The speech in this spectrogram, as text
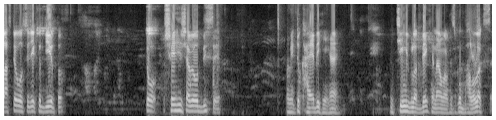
লাস্টে বলছি যে একটু দিয়ে তো। তো সেই হিসাবে ও দিচ্ছে আমি একটু খাইয়ে দেখি হ্যাঁ। চিংড়িগুলো দেখে না, আমার কাছে খুব ভালো লাগছে।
